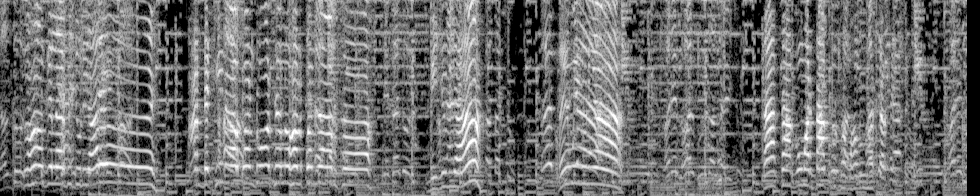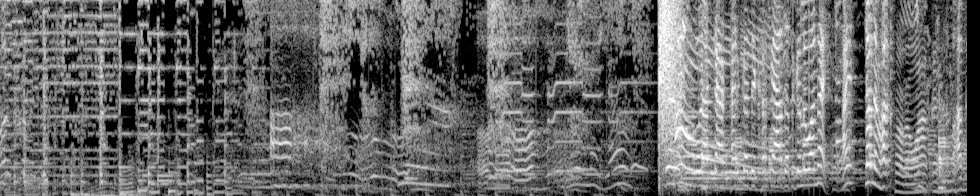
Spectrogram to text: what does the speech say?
चल दोस्त। कहाँ गेला बिजुलिया रे? आ देखी ना अपन डोर से लोहर पंजाब से। बिजुलिया छो। ए बिजुलिया बिजुलिया घर घुसल रहे छो। टाक टाक उमर टाक तो सब हम हट कर खाई घरे घर घुसल रहे छो। खर के देख के आदत गेलवा नहीं है? चल भाग साला वहाँ कहीं भाग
